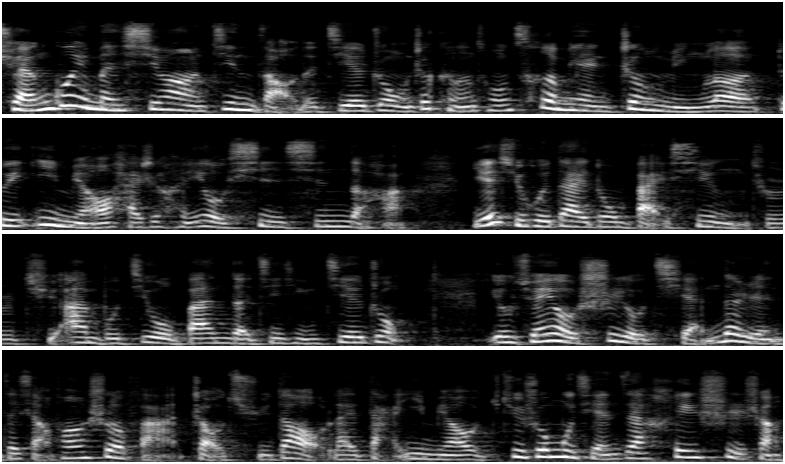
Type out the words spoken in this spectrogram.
权贵们希望尽早的接种，这可能从侧面证明了对疫苗还是很有信心的哈。也许会带动百姓就是去按部就班的进行接种。有权有势有钱的人在想方设法找渠道来打疫苗。据说目前在黑市上，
